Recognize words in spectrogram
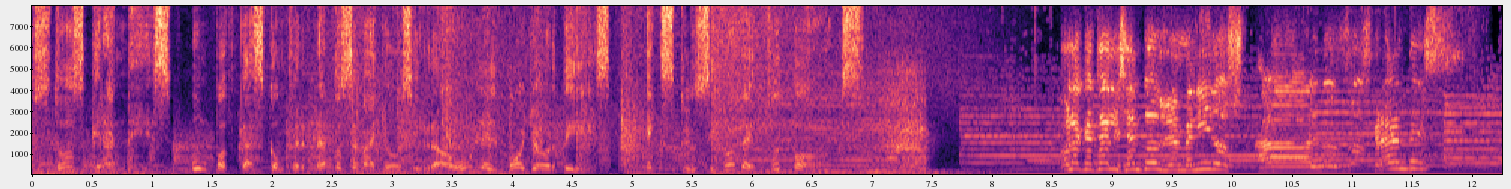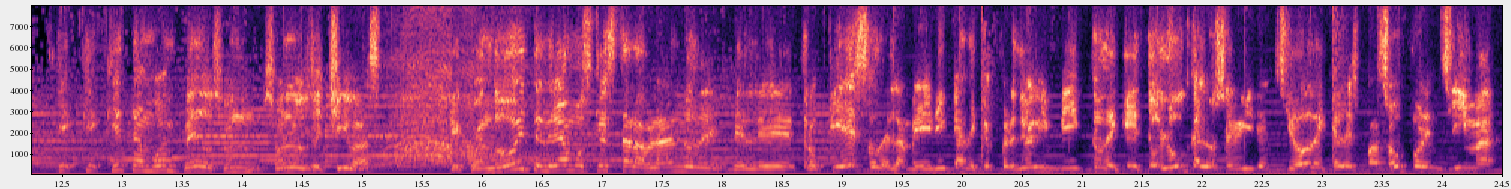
Los dos grandes, un podcast con Fernando Ceballos y Raúl El Pollo Ortiz, exclusivo de Footbox. Hola, ¿qué tal? Y sean todos bienvenidos a Los dos grandes. ¿Qué, tan buen pedo son, son los de Chivas? Que cuando hoy tendríamos que estar hablando del eh, tropiezo del América, de que perdió el invicto, de que Toluca los evidenció, de que les pasó por encima,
